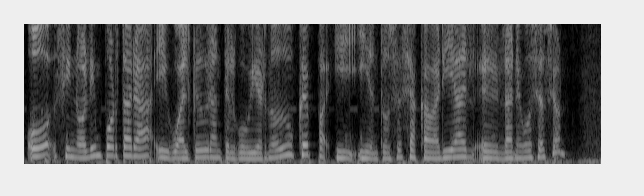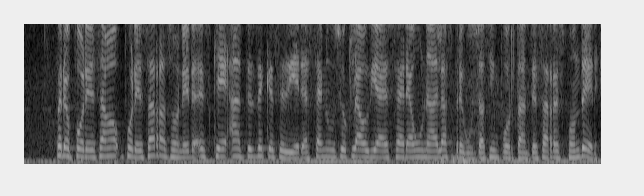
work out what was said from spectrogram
o si no le importará, igual que durante el gobierno Duque, y, entonces se acabaría eh, la negociación. Pero por esa, por esa razón era, es que antes de que se diera este anuncio, Claudia, esa era una de las preguntas importantes a responder.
